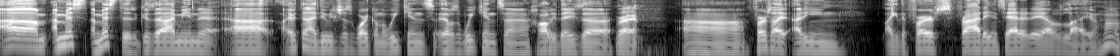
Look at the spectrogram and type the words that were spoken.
um, I missed I missed it because I mean, uh, everything I do is just work on the weekends. That was weekends, uh, holidays. Uh, right? Uh, first I, I didn't like the first Friday and Saturday. I was like, huh,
